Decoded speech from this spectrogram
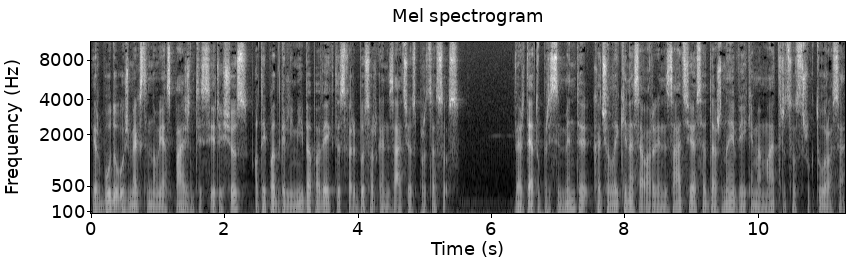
ir būdų užmėgsti naujas pažintis ir ryšius, o taip pat galimybę paveikti svarbius organizacijos procesus. Vertėtų prisiminti, kad šio laikinėse organizacijose dažnai veikiame matricos struktūrose,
